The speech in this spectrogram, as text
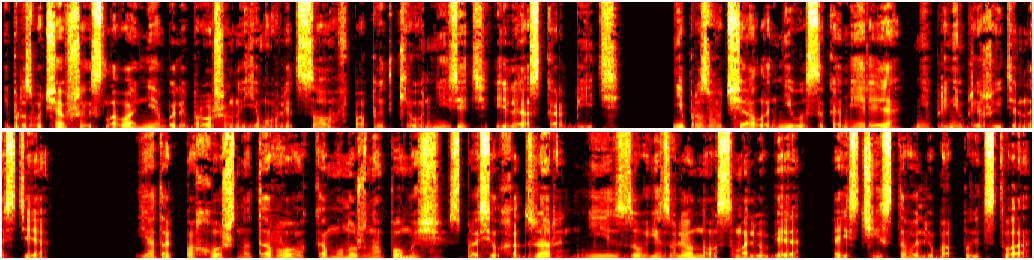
И прозвучавшие слова не были брошены ему в лицо в попытке унизить или оскорбить. Не прозвучало ни высокомерия, ни пренебрежительности. «Я так похож на того, кому нужна помощь?» — спросил Хаджар не из-за уязвленного самолюбия, а из чистого любопытства.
